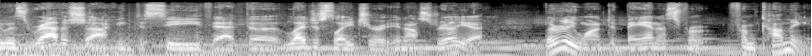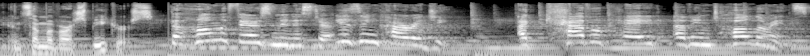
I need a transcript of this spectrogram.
It was rather shocking to see that the legislature in Australia literally wanted to ban us from, from coming and some of our speakers. The Home Affairs Minister is encouraging a cavalcade of intolerance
